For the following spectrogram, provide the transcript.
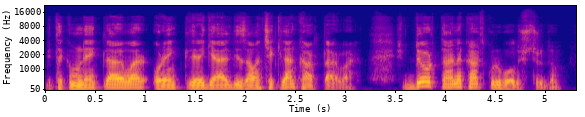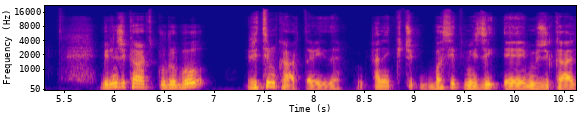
bir takım renkler var. O renklere geldiği zaman çekilen kartlar var. Şimdi dört tane kart grubu oluşturdum. Birinci kart grubu ritim kartlarıydı. Hani küçük basit müzik e, müzikal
